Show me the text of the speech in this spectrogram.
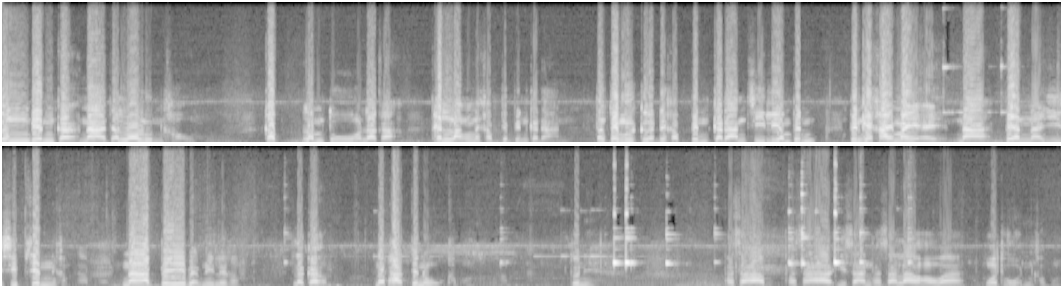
ตรงเด่นกับหน้าจะรอลุ่นเขา กับลำตัวแล้วก็แผ่นหลังนะครับ จะเป็นกระดาน ตั้งแต่มือเกิดเลยครับ เป็นกระดานสี่เหลี่ยมเป็นเป็นคล้ายๆไม้ไอ้หนาแป้นหนายี่สิบเซนนี่ครับ ครับผมหนาเป๊แบบนี้เลยครับ แล้วก็หน้าผากจะโหนกครับผมตัวนี้ ภาษาภาษาอีสานภาษาลาวเขาว่า หัวโถนครับผม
